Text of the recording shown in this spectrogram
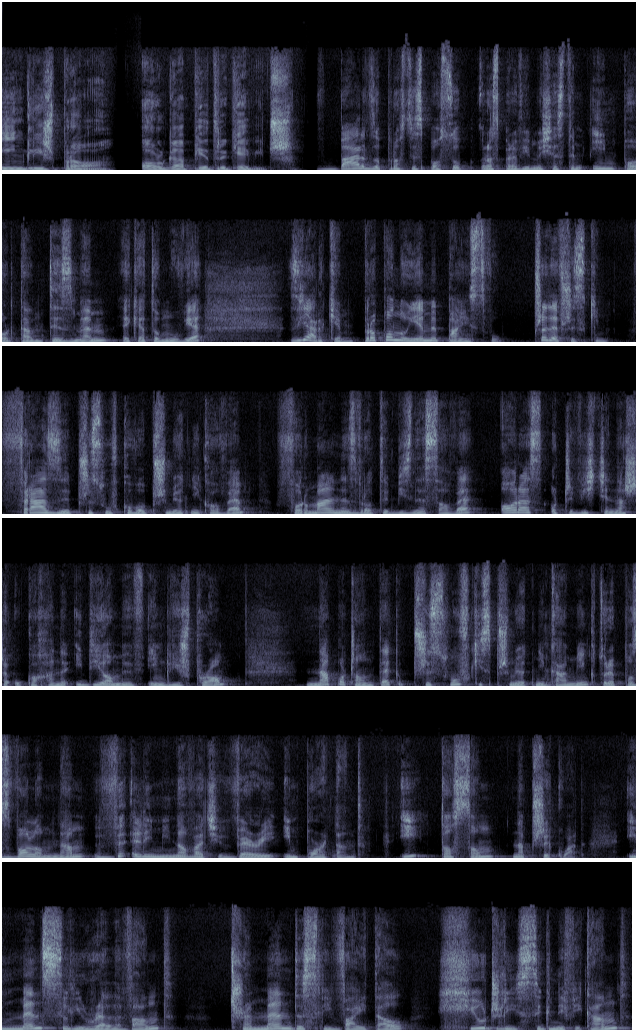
English Pro. Olga Pietrykiewicz. W bardzo prosty sposób rozprawimy się z tym importantyzmem, jak ja to mówię. Z Jarkiem proponujemy Państwu przede wszystkim frazy przysłówkowo-przymiotnikowe, formalne zwroty biznesowe oraz oczywiście nasze ukochane idiomy w English Pro. Na początek przysłówki z przymiotnikami, które pozwolą nam wyeliminować very important. I to są na przykład immensely relevant, tremendously vital, hugely significant,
